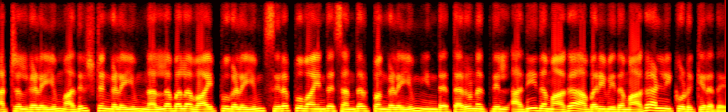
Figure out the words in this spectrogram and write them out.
ஆற்றல்களையும் அதிர்ஷ்டங்களையும் நல்லபல வாய்ப்புகளையும் சிறப்பு வாய்ந்த சந்தர்ப்பங்களையும் இந்த தருணத்தில் அதீதமாக அபரிவிதமாக அள்ளிக் கொடுக்கிறது.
